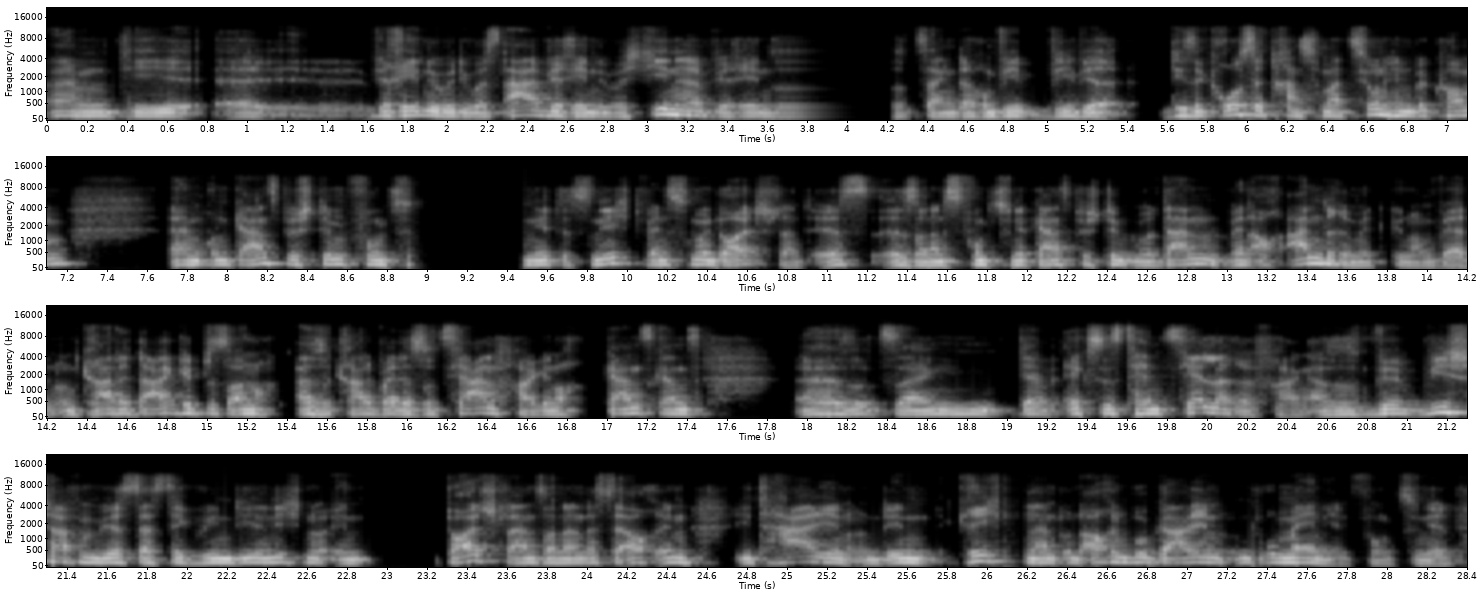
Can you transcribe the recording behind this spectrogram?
ähm, die, äh, wir reden über die USA, wir reden über China, wir reden so, sozusagen darum, wie, wie wir diese große Transformation hinbekommen. Ähm, und ganz bestimmt funktioniert funktioniert es nicht, wenn es nur in Deutschland ist, äh, sondern es funktioniert ganz bestimmt nur dann, wenn auch andere mitgenommen werden. Und gerade da gibt es auch noch, also gerade bei der sozialen Frage noch ganz, ganz äh, sozusagen der existenziellere Fragen. Also wir, wie schaffen wir es, dass der Green Deal nicht nur in Deutschland, sondern dass er auch in Italien und in Griechenland und auch in Bulgarien und Rumänien funktioniert.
